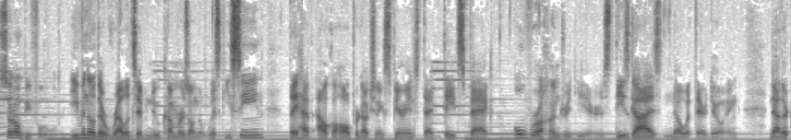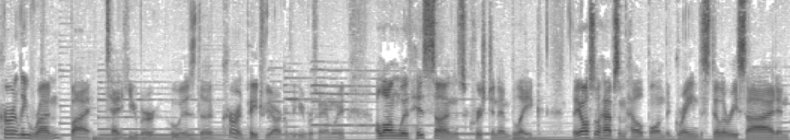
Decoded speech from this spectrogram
So don't be fooled. Even though they're relative newcomers on the whiskey scene, they have alcohol production experience that dates back over a hundred years. These guys know what they're doing. Now, they're currently run by Ted Huber, who is the current patriarch of the Huber family, along with his sons, Christian and Blake. They also have some help on the grain distillery side and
